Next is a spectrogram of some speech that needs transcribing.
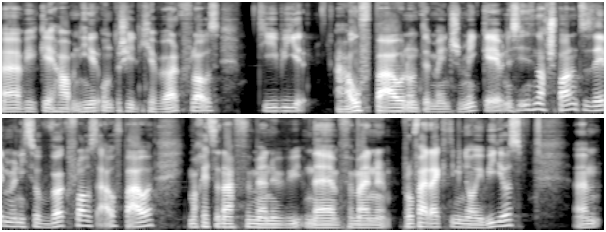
Äh, wir haben hier unterschiedliche Workflows, die wir aufbauen und den Menschen mitgeben. Es ist noch spannend zu sehen, wenn ich so Workflows aufbaue. Ich mache jetzt danach für meine, äh, für meine Profile Academy neue Videos. Ähm,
